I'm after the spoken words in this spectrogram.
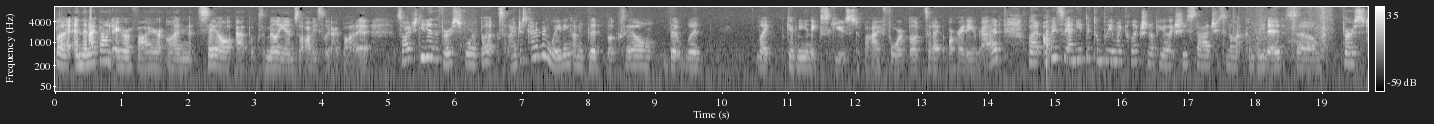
But and then I found Heir of Fire on sale at Books a Million so obviously I bought it. So I just needed the first four books and I've just kind of been waiting on a good book sale that would like give me an excuse to buy four books that I've already read but obviously I need to complete my collection up here like she's sad she's not completed so first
